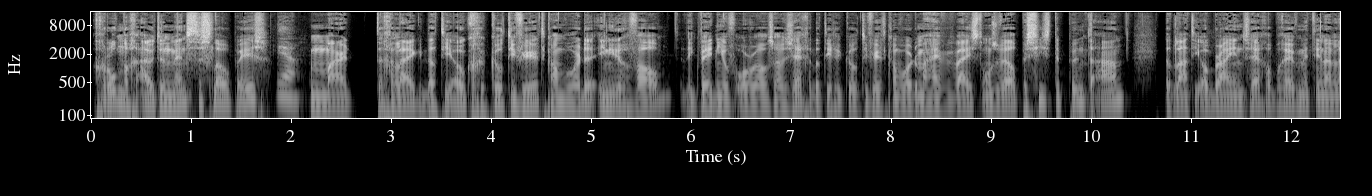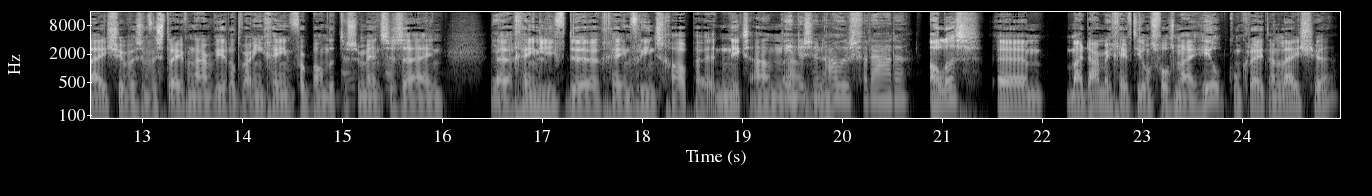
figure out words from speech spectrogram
grondig uit een mens te slopen is. Ja. Maar tegelijk dat die ook gecultiveerd kan worden. In ieder geval, ik weet niet of Orwell zou zeggen dat die gecultiveerd kan worden. Maar hij wijst ons wel precies de punten aan. Dat laat hij O'Brien zeggen op een gegeven moment in een lijstje. We, we streven naar een wereld waarin geen verbanden tussen mensen zijn. Ja. eh, geen liefde, geen vriendschap, eh, niks aan. Kinderen aan hun ouders verraden. alles. Ehm, maar daarmee geeft hij ons volgens mij heel concreet een lijstje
